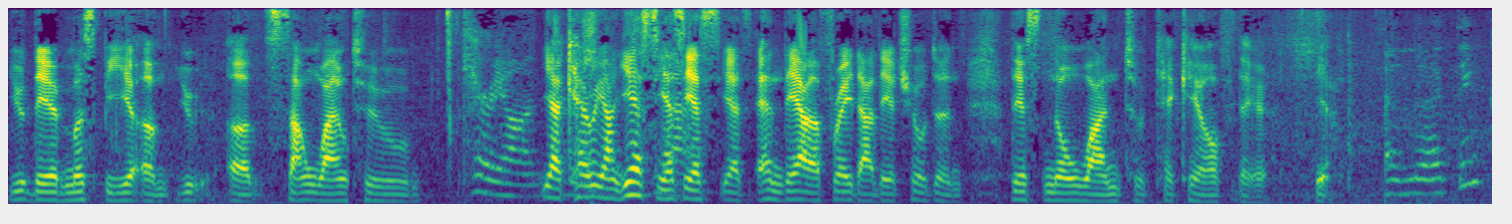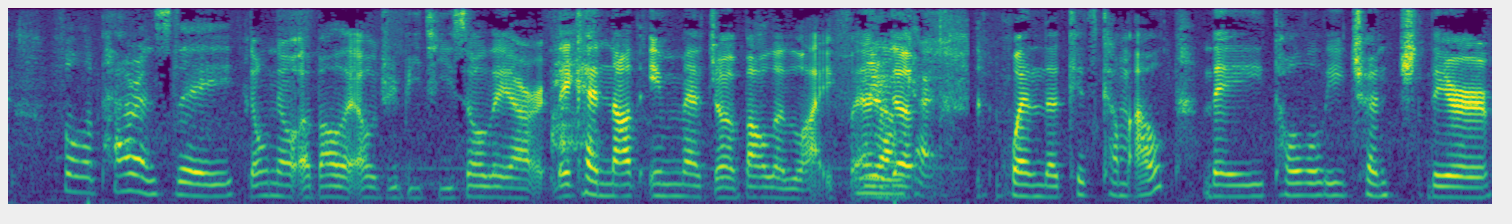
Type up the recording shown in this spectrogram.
you there must be um you uh someone to Carry on. yeah carry on. Yes, yes, Yeah. yes, yes. And they are afraid that their children there's no one to take care of their yeah. And I think for the parents, they don't know about the LGBT, so they are they cannot imagine about the life. And Yeah. uh, Okay. when the kids come out, they totally change their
